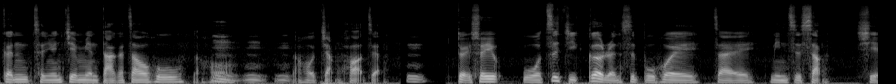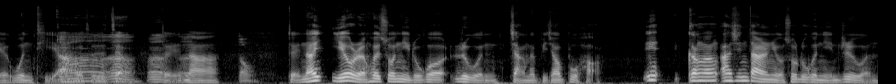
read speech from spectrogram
跟成员见面打个招呼，然后、嗯嗯嗯。然后讲话这样。嗯，对，所以我自己个人是不会在名字上写问题啊，或者是这样。对，那懂。对，那也有人会说，你如果日文讲的比较不好，因为刚刚阿星大人有说，如果你日文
